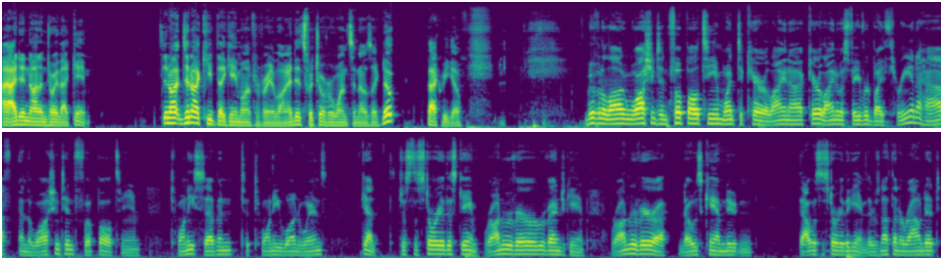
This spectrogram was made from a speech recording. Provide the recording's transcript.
I, I did not enjoy that game. Did not did not keep that game on for very long. I did switch over once, and I was like, nope, back we go. Moving along, Washington football team went to Carolina. Carolina was favored by three and a half, and the Washington football team, twenty-seven to twenty-one wins. Again, just the story of this game. Ron Rivera revenge game. Ron Rivera knows Cam Newton. That was the story of the game. There was nothing around it.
